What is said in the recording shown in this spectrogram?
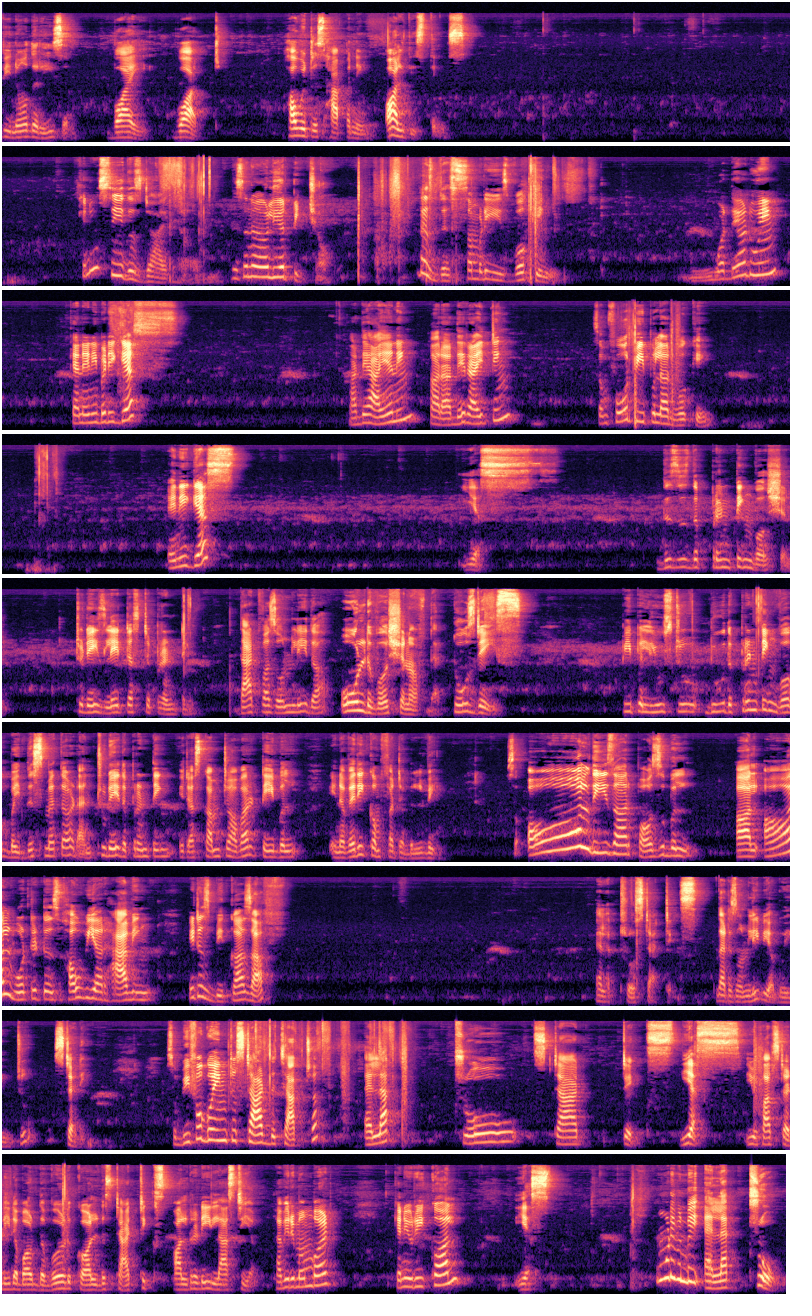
we know the reason. Why? What? How it is happening? All these things. Can you see this diagram? This is an earlier picture. What is this? Somebody is working. What they are doing? Can anybody guess? Are they ironing or are they writing? Some four people are working. Any guess? Yes. This is the printing version. Today's latest printing. That was only the old version of that. Those days. People used to do the printing work by this method, and today the printing it has come to our table in a very comfortable way. So all these are possible. All all what it is, how we are having, it is because of electrostatics. That is only we are going to study. So before going to start the chapter, electrostatics. Yes, you have studied about the word called statics already last year. Have you remembered? Can you recall? Yes. What even by electro?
